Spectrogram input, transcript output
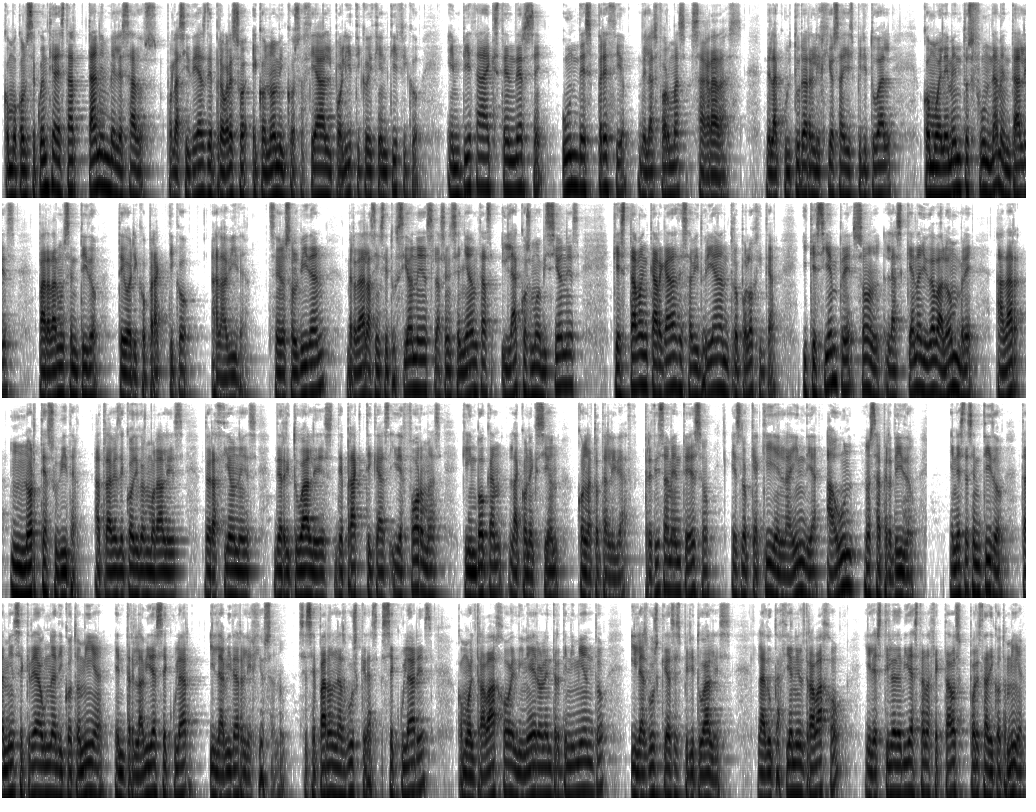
Como consecuencia de estar tan embelesados por las ideas de progreso económico, social, político y científico, empieza a extenderse un desprecio de las formas sagradas, de la cultura religiosa y espiritual como elementos fundamentales para dar un sentido teórico-práctico a la vida. Se nos olvidan, ¿verdad?, las instituciones, las enseñanzas y las cosmovisiones que estaban cargadas de sabiduría antropológica y que siempre son las que han ayudado al hombre a dar un norte a su vida, a través de códigos morales, de oraciones, de rituales, de prácticas y de formas que invocan la conexión con la totalidad. Precisamente eso es lo que aquí en la India aún no se ha perdido. En este sentido, también se crea una dicotomía entre la vida secular y la vida religiosa. Se separan las búsquedas seculares como el trabajo, el dinero, el entretenimiento y las búsquedas espirituales. La educación y el trabajo y el estilo de vida están afectados por esta dicotomía.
